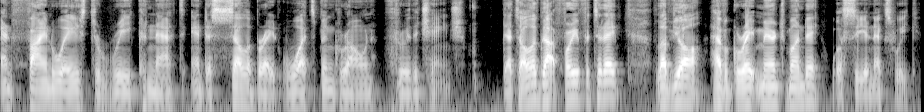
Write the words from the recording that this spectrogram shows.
and find ways to reconnect and to celebrate what's been grown through the change. That's all I've got for you for today. Love you all. Have a great Marriage Monday. We'll see you next week.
